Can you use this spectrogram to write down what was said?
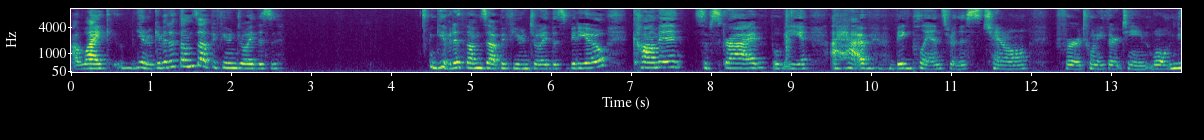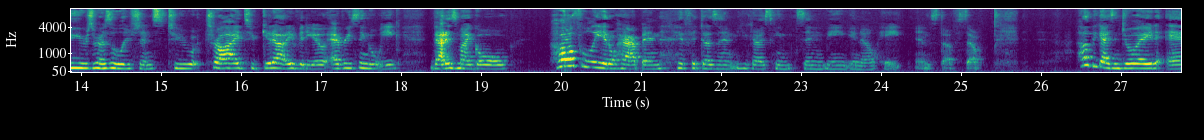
I like, you know, give it a thumbs up if you enjoyed this. Give it a thumbs up if you enjoyed this video. Comment, subscribe. Will be I have big plans for this channel for 2013. Well, New Year's resolutions to try to get out a video every single week. That is my goal. Hopefully it'll happen. If it doesn't, you guys can send me, you know, hate and stuff. So, hope you guys enjoyed and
